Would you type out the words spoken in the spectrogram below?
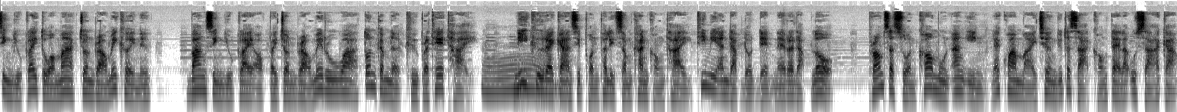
สิ่งอยู่ใกล้ตัวมากจนเราไม่เคยนึก บางสิ่งอยู่ไกลออกไปจนเราไม่รู้ว่าต้นกำเนิดคือประเทศไทยอืมนี่คือรายการสิบผลผลิตสำคัญของไทยที่มีอันดับโดดเด่นในระดับโลก พร้อมสัดส่วนข้อมูลอ้างอิง และความหมายเชิงยุทธศาสตร์ของแต่ละอุตสาหกรรม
